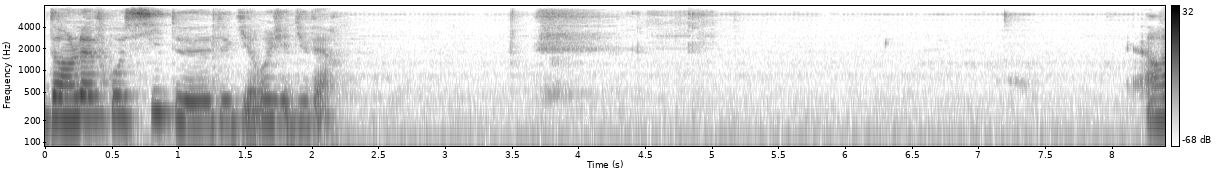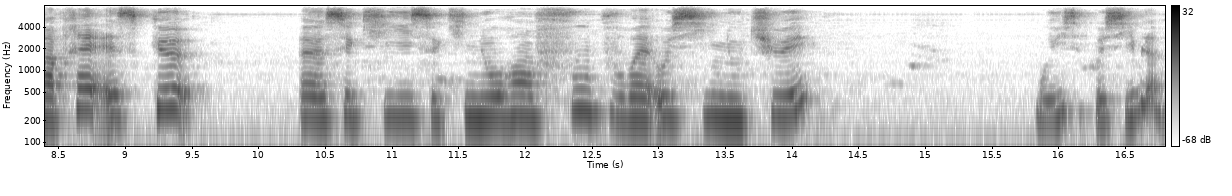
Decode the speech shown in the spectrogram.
dans l'œuvre aussi de, Guy Roger Duvert. Alors après, est-ce que euh, ce, qui, ce qui nous rend fous pourrait aussi nous tuer? Oui, c'est possible.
